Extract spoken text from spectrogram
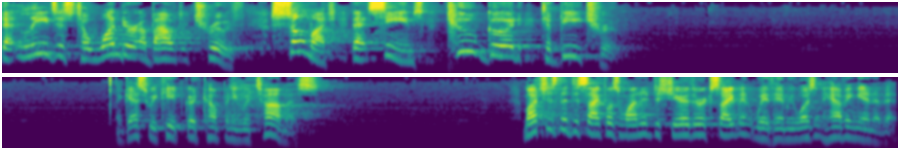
that leads us to wonder about truth. So much that seems too good to be true. I guess we keep good company with Thomas. Much as the disciples wanted to share their excitement with him, he wasn't having any of it.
